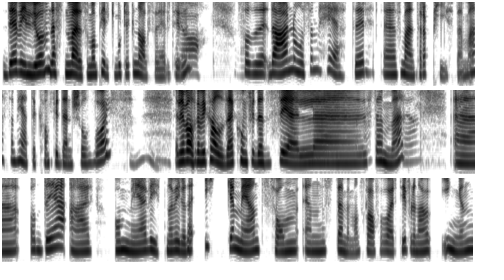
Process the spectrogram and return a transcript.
Det vil jo nesten være som å pirke borti et gnagsår hele tiden. Ja. Så det, det er noe som heter, eh, som er en terapistemme, som heter confidential voice. Eller hva skal vi kalle det? Konfidensiell eh, stemme. Eh, og det er og med viten og vilje. Det er ikke ment som en stemme man skal ha for varetid, for den har jo ingen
